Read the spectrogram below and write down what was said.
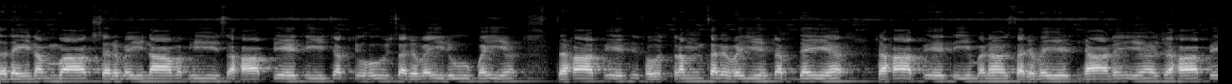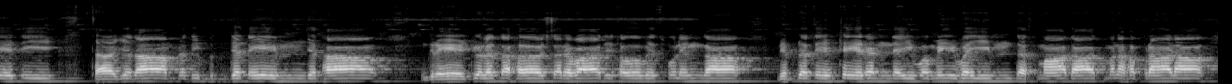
तदैनं वाक् सर्वैनामभिः सहाप्येति चक्षुः सर्वैरूपैः सहाप्येति श्रोत्रं सर्वैः शब्दैः सहाप्येति मनः सर्वैर्ध्यानैः सहाप्येति स यदा प्रतिबुध्यते यथा। गृहेज्वलतः सर्वादिशो विस्फुलिङ्गा, विप्रतिष्ठेरन्यैवमेवैं तस्मादात्मनः प्राणा।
